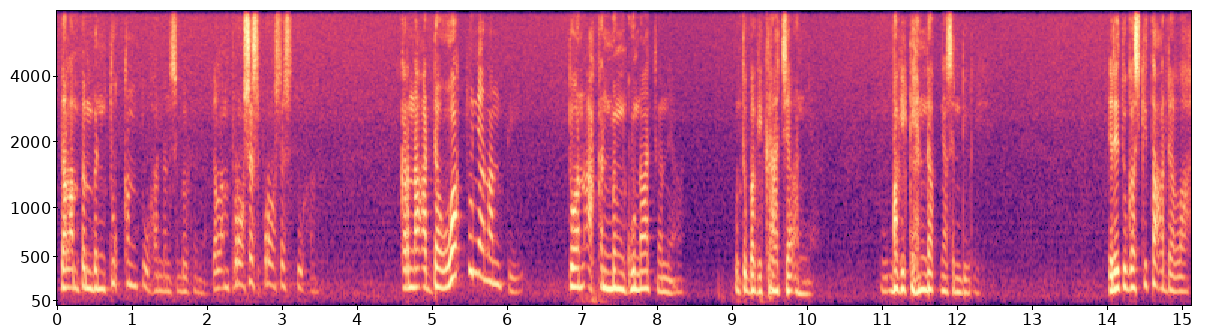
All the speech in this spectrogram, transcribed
Dalam pembentukan Tuhan dan sebagainya. Dalam proses-proses Tuhan. Karena ada waktunya nanti Tuhan akan menggunakannya untuk bagi kerajaannya. Bagi kehendaknya sendiri. Jadi tugas kita adalah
